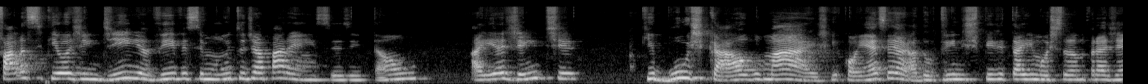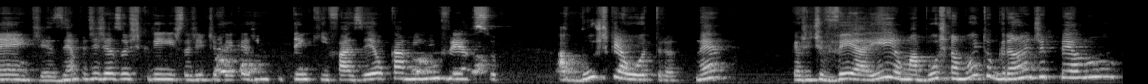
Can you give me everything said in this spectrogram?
Fala-se que hoje em dia vive-se muito de aparências, então aí a gente que busca algo mais, que conhece a doutrina espírita aí mostrando para a gente, exemplo de Jesus Cristo, a gente vê que a gente tem que fazer o caminho inverso. A busca é outra, né? Que a gente vê aí uma busca muito grande pelo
